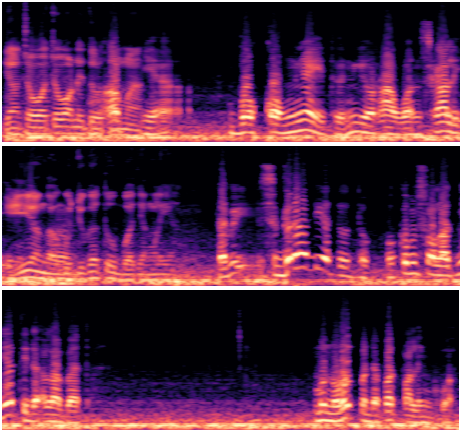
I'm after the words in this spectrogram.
Yang cowok-cowok nih terutama. ya bokongnya itu ini rawan sekali. Iya ganggu Hmm. juga tuh buat yang lihat. Tapi segera dia tutup. Hukum sholatnya tidaklah batal. Menurut pendapat paling kuat.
